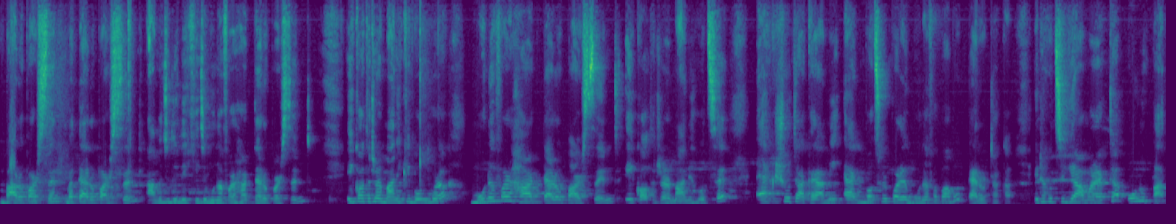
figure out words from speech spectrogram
বারো পার্সেন্ট বা তেরো পার্সেন্ট আমি যদি লিখি যে মুনাফার হার তেরো পার্সেন্ট এই কথাটার মানে কি বন্ধুরা? মুনাফার হার তেরো পার্সেন্ট এই কথাটার মানে হচ্ছে একশো টাকায় আমি এক বছর পরে মুনাফা পাবো তেরো টাকা। এটা হচ্ছে গিয়ে আমার একটা অনুপাত।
